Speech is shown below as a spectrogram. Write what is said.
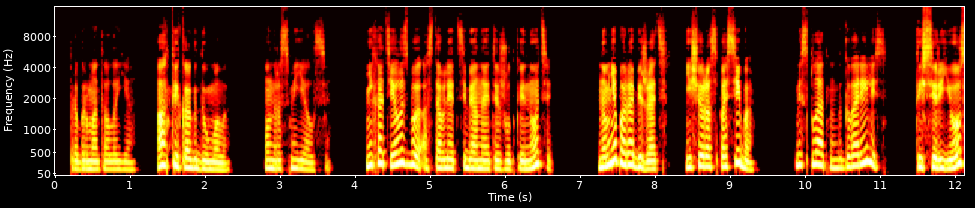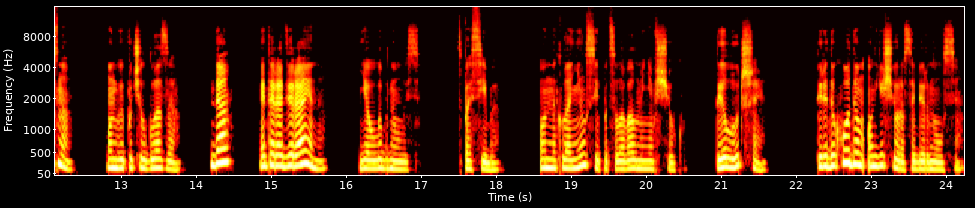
— пробормотала я. «А ты как думала?» Он рассмеялся. «Не хотелось бы оставлять себя на этой жуткой ноте, но мне пора бежать. Еще раз спасибо». «Бесплатно договорились?» «Ты серьезно? Он выпучил глаза. «Да, это ради Райана». Я улыбнулась. «Спасибо». Он наклонился и поцеловал меня в щеку. «Ты лучшая». Перед уходом он еще раз обернулся.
